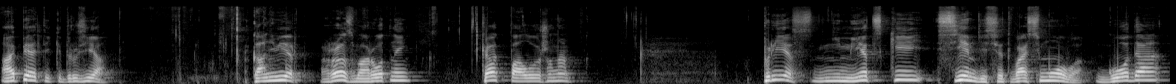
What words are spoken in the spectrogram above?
Опять-таки, друзья, конверт разворотный, как положено – пресс немецкий 78 года.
